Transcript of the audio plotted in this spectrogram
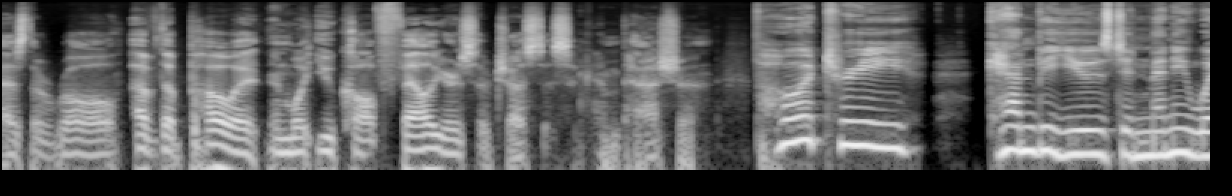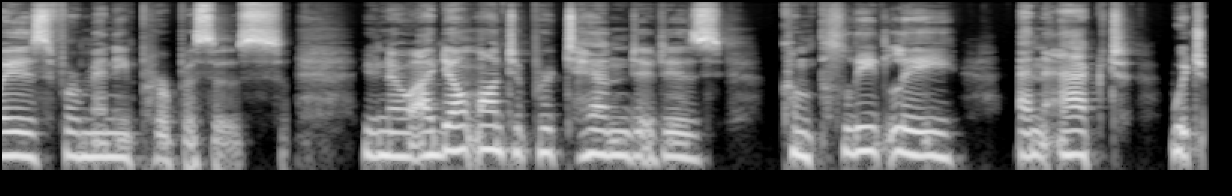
as the role of the poet in what you call failures of justice and compassion. Poetry can be used in many ways for many purposes. You know, I don't want to pretend it is completely an act which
